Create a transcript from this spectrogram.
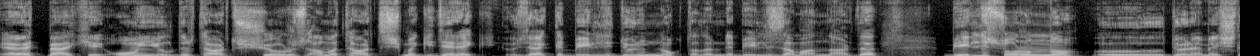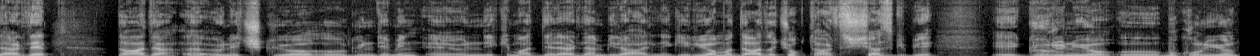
evet belki 10 yıldır tartışıyoruz ama tartışma giderek özellikle belli dönüm noktalarında belli zamanlarda belli sorunlu e, dönemeçlerde daha da e, öne çıkıyor. E, gündemin e, önündeki maddelerden biri haline geliyor ama daha da çok tartışacağız gibi e, görünüyor e, bu konuyu.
